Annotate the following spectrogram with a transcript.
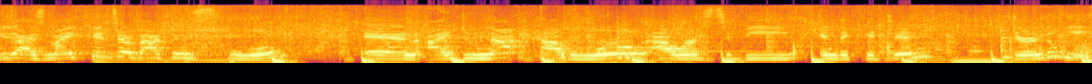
You guys, my kids are back in school and I do not have long hours to be in the kitchen during the week.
